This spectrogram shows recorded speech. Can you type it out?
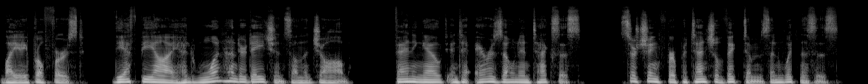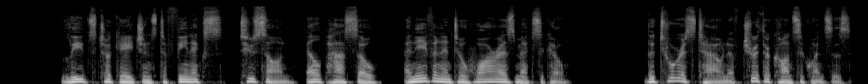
By April 1st, the FBI had 100 agents on the job, fanning out into Arizona and Texas, searching for potential victims and witnesses. Leads took agents to Phoenix, Tucson, El Paso, and even into Juarez, Mexico. The tourist town of Truth or Consequences,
